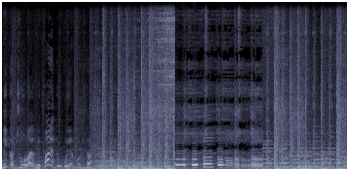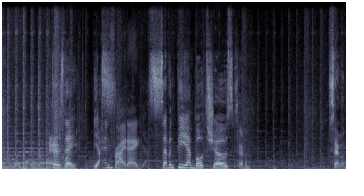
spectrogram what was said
Niko čula, jel mi pare duguje možda? Thursday. Yes. And Friday. Yes. 7 p.m. both shows. Seven? Seven.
